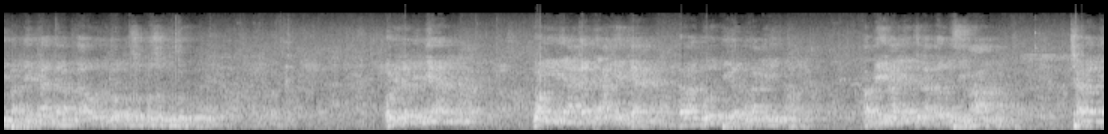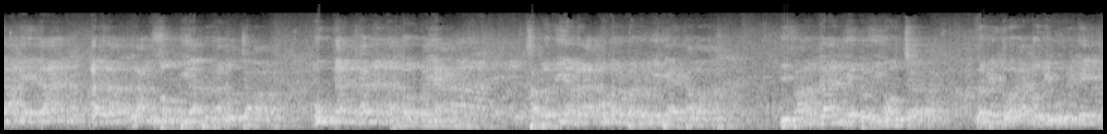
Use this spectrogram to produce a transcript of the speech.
dibandingkan dalam tahun 2020 oleh demikian wang ini akan diakhirkan dalam 2-3 bulan ini. Tapi rakyat mesti faham cara diakhirkan adalah langsung dia bertanggung jawab bukan kerana nak rakyat seperti yang berlaku baru-baru ini di air tawar. Difahamkan dia beri voucher lebih 200 ribu ringgit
